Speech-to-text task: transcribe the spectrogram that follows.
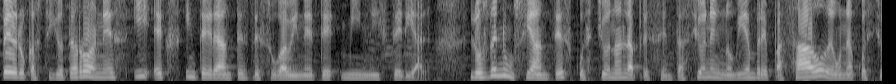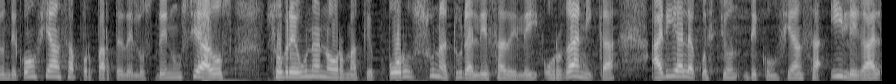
Pedro Castillo Terrones y ex integrantes de su gabinete ministerial. Los denunciantes cuestionan la presentación en noviembre pasado de una cuestión de confianza por parte de los denunciados sobre una norma que por su naturaleza de ley orgánica haría la cuestión de confianza ilegal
